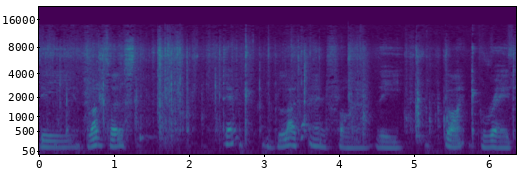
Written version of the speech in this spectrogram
the Bloodthirst deck, Blood and Fire, the Black Red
